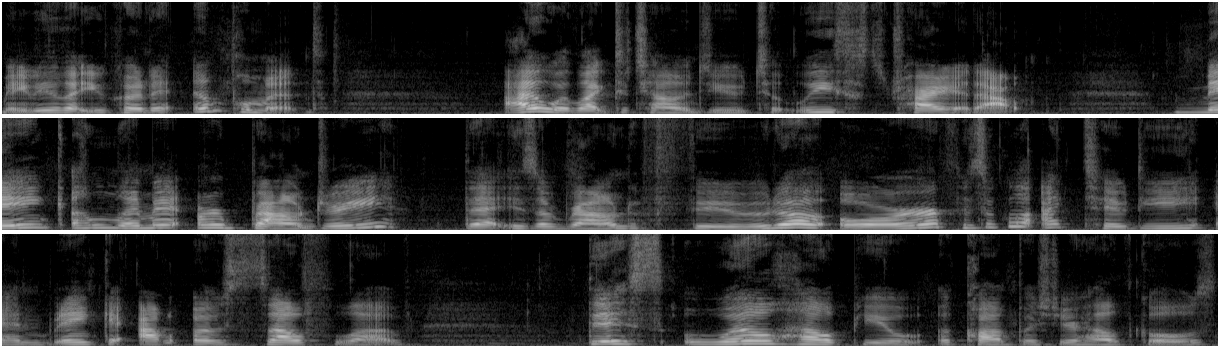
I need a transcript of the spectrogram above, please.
maybe that you could implement. I would like to challenge you to at least try it out. Make a limit or boundary that is around food or physical activity and make it out of self love This will help you accomplish your health goals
